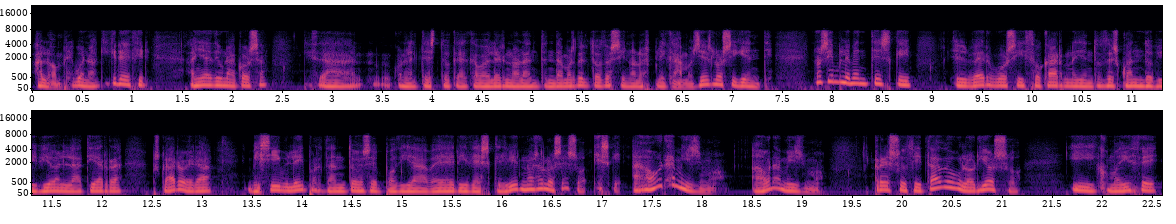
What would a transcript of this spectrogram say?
al hombre. Bueno, aquí quiere decir, añade una cosa, quizá con el texto que acabo de leer no la entendamos del todo si no lo explicamos, y es lo siguiente, no simplemente es que el verbo se hizo carne y entonces cuando vivió en la tierra, pues claro, era visible y por tanto se podía ver y describir, no solo es eso, es que ahora mismo, ahora mismo, resucitado glorioso, y como dice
